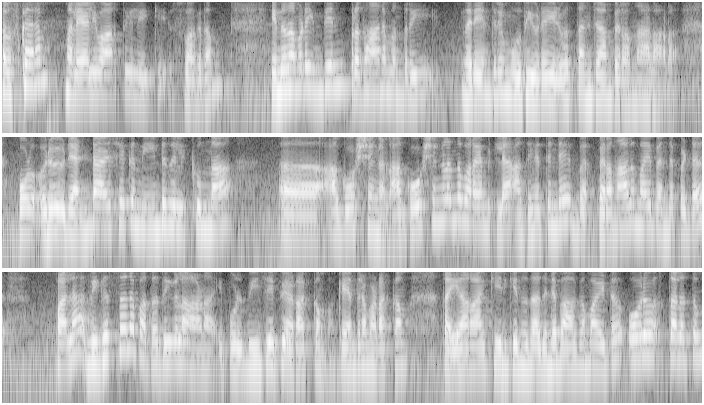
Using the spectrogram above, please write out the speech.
നമസ്കാരം. മലയാളി വാർത്തയിലേക്ക് സ്വാഗതം. ഇന്ന് നമ്മുടെ ഇന്ത്യൻ പ്രധാനമന്ത്രി നരേന്ദ്രമോദിയുടെ എഴുപത്തഞ്ചാം പിറന്നാളാണ്. അപ്പോൾ ഒരു രണ്ടാഴ്ചയൊക്കെ നീണ്ടു നിൽക്കുന്ന ആഘോഷങ്ങൾ. ആഘോഷങ്ങൾ എന്ന് പറയാൻ പറ്റില്ല. അദ്ദേഹത്തിന്റെ പിറന്നാളുമായി ബന്ധപ്പെട്ട് പല വികസന പദ്ധതികളാണ് ഇപ്പോൾ ബി ജെ പി അടക്കം കേന്ദ്രമടക്കം തയ്യാറാക്കിയിരിക്കുന്നത്. അതിന്റെ ഭാഗമായിട്ട് ഓരോ സ്ഥലത്തും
